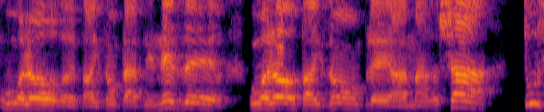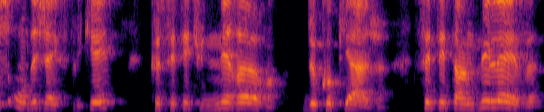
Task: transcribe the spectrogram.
ou alors, euh, par exemple, à Avne Nezer, ou alors, par exemple, à Marsha, tous ont déjà expliqué que c'était une erreur de copiage. C'était un élève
